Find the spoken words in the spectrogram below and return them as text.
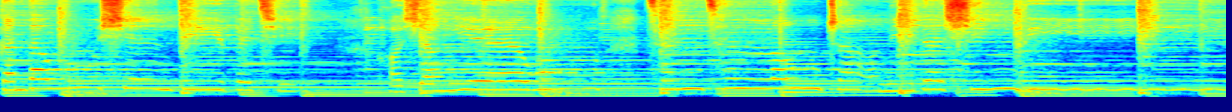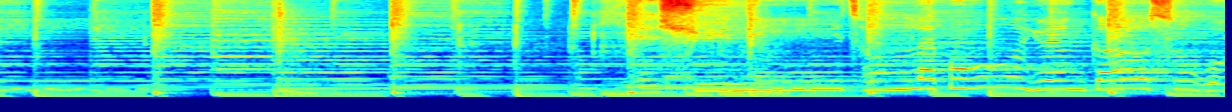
感到无限的悲戚，好像也无笼罩你的心里，也许你从来不愿告诉我，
